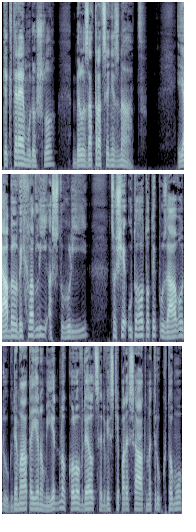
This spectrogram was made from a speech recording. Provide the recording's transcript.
ke kterému došlo, byl zatraceně znát. Já byl vychladlý a stuhlý, což je u tohoto typu závodu, kde máte jenom jedno kolo v délce 250 metrů k tomu,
